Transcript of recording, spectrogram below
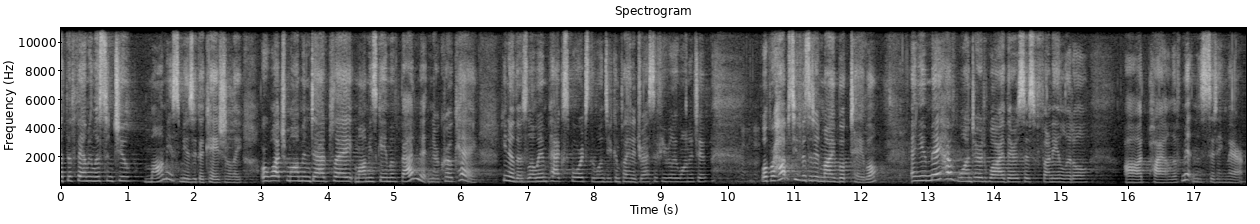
Let the family listen to mommy's music occasionally, or watch mom and dad play mommy's game of badminton or croquet. You know, those low impact sports, the ones you can play in a dress if you really wanted to. Well, perhaps you visited my book table and you may have wondered why there's this funny little odd pile of mittens sitting there.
